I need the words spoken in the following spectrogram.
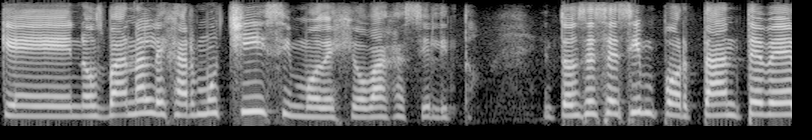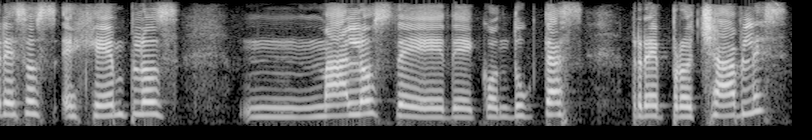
que nos van a alejar muchísimo de Jehová, Jacielito. Entonces es importante ver esos ejemplos malos de, de, conductas reprochables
